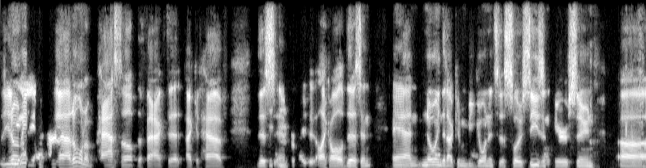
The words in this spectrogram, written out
you know yeah, what I mean? I don't want to pass up the fact that I could have this mm-hmm. information, like all of this, and and knowing that I can be going into a slow season here soon, uh,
